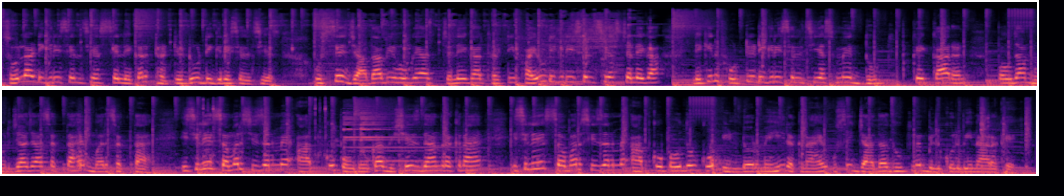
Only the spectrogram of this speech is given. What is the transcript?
16 डिग्री सेल्सियस से लेकर 32 डिग्री सेल्सियस। उससे ज़्यादा भी हो गया, चलेगा 35 डिग्री सेल्सियस चलेगा, लेकिन 40 डिग्री सेल्सियस में धूप के कारण पौधा मुरझा जा सकता है, मर सकता है। इसलिए समर सीज़न में आपको पौधों का विशेष ध्यान रखना है। इसलिए समर सीज़न में आपको पौधों को इंडोर में ही रखना है, उसे ज़्यादा धूप में बिल्कुल भी ना रखें।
